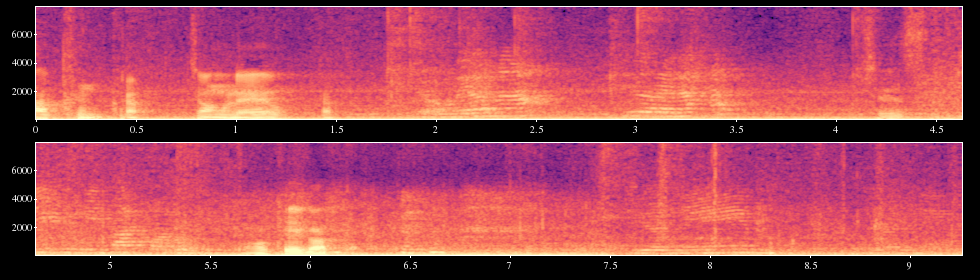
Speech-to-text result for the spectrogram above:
าครึ่งครับจองแล้วครับจองแล้วนะชื่ออะไรนะคะชื่อที่อยู่ในพาสปอร์ตโอเคครับ your name your name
